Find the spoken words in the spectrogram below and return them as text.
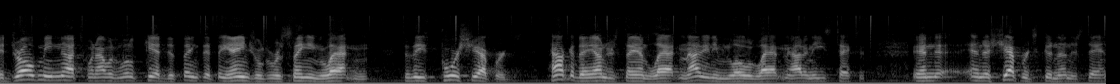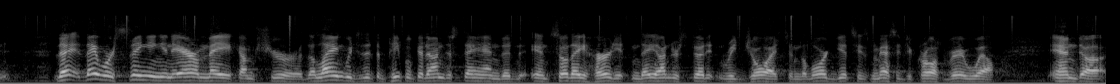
It drove me nuts when I was a little kid to think that the angels were singing Latin to these poor shepherds. How could they understand Latin? I didn't even know Latin out in East Texas. And, and the shepherds couldn't understand it. They, they were singing in Aramaic, I'm sure, the language that the people could understand. And, and so they heard it and they understood it and rejoiced. And the Lord gets his message across very well. And uh,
